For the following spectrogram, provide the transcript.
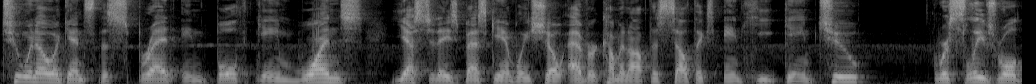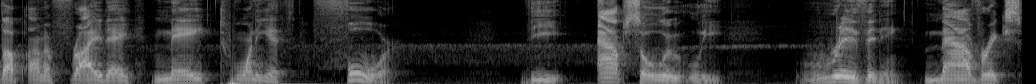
2 0 against the spread in both game ones. Yesterday's best gambling show ever coming off the Celtics and Heat game two. We're sleeves rolled up on a Friday, May 20th, for the absolutely riveting Mavericks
